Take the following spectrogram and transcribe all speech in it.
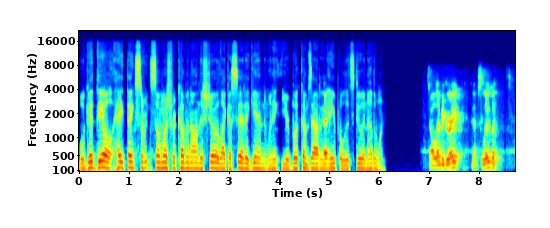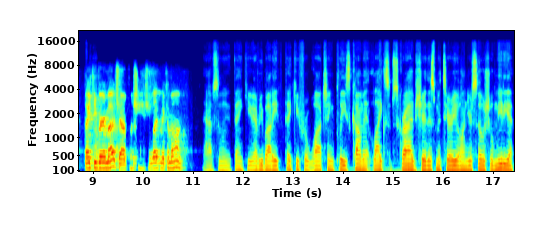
Well, good deal. Hey, thanks so, so much for coming on the show. Like I said, again, when it, your book comes out in April, let's do another one. Oh, that'd be great. Absolutely. Thank you very much. I appreciate you letting me come on. Absolutely. Thank you, everybody. Thank you for watching. Please comment, like, subscribe, share this material on your social media.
